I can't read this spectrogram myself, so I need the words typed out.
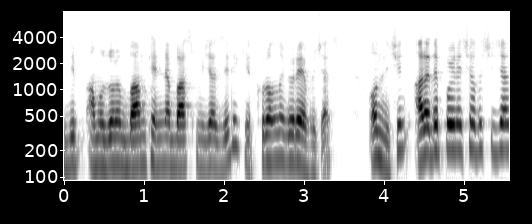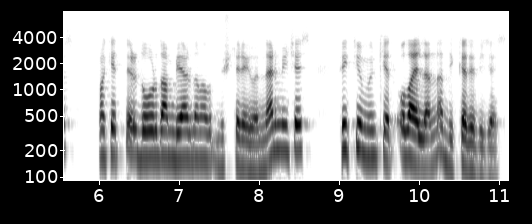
Gidip Amazon'un bumperine basmayacağız dedik ya. Kuralına göre yapacağız. Onun için ara depoyla çalışacağız. Paketleri doğrudan bir yerden alıp müşteriye göndermeyeceğiz. Fikri mülkiyet olaylarına dikkat edeceğiz.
